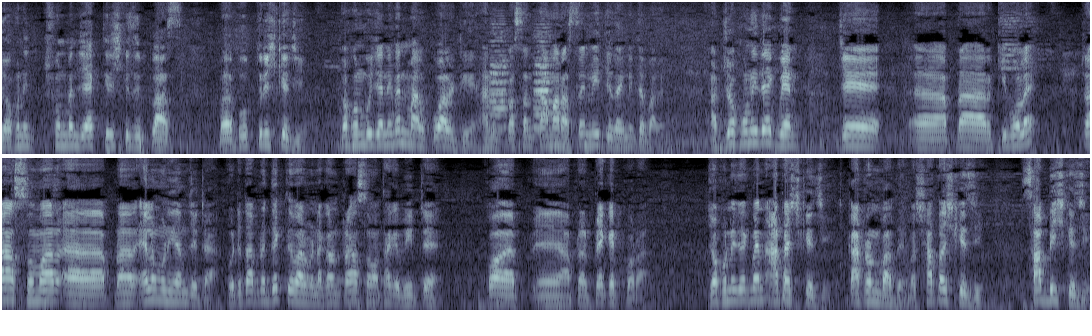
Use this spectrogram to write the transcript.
যখনই শুনবেন যে একত্রিশ কেজি প্লাস বা বত্রিশ কেজি তখন বুঝে নেবেন মাল কোয়ালিটি হান্ড্রেড পার্সেন্ট তামার আছে নির্দ্বিধায় নিতে পারেন। আর যখনই দেখবেন যে আপনার কি বলে? ট্রান্সফর্মার আপনার অ্যালুমিনিয়াম যেটা ওইটা তো আপনি দেখতে পারবেন না কারণ ট্রান্সফর্মার থাকে আহ, আপনার প্যাকেট করা। যখনই দেখবেন আঠাশ কেজি কার্টন বাদে, বা সাতাশ কেজি, ছাব্বিশ কেজি,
